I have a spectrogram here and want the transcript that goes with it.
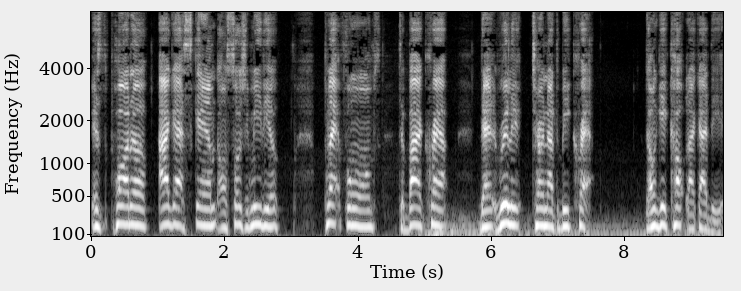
is part of I got scammed on social media platforms to buy crap that really turned out to be crap. Don't get caught like I did.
